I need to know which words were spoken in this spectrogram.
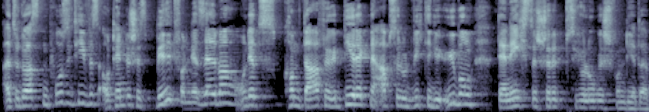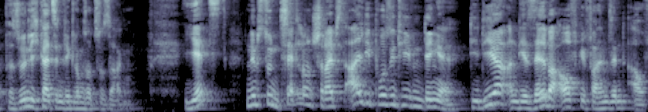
Also du hast ein positives, authentisches Bild von dir selber und jetzt kommt dafür direkt eine absolut wichtige Übung, der nächste Schritt psychologisch fundierter Persönlichkeitsentwicklung sozusagen. Jetzt nimmst du einen Zettel und schreibst all die positiven Dinge, die dir an dir selber aufgefallen sind, auf.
